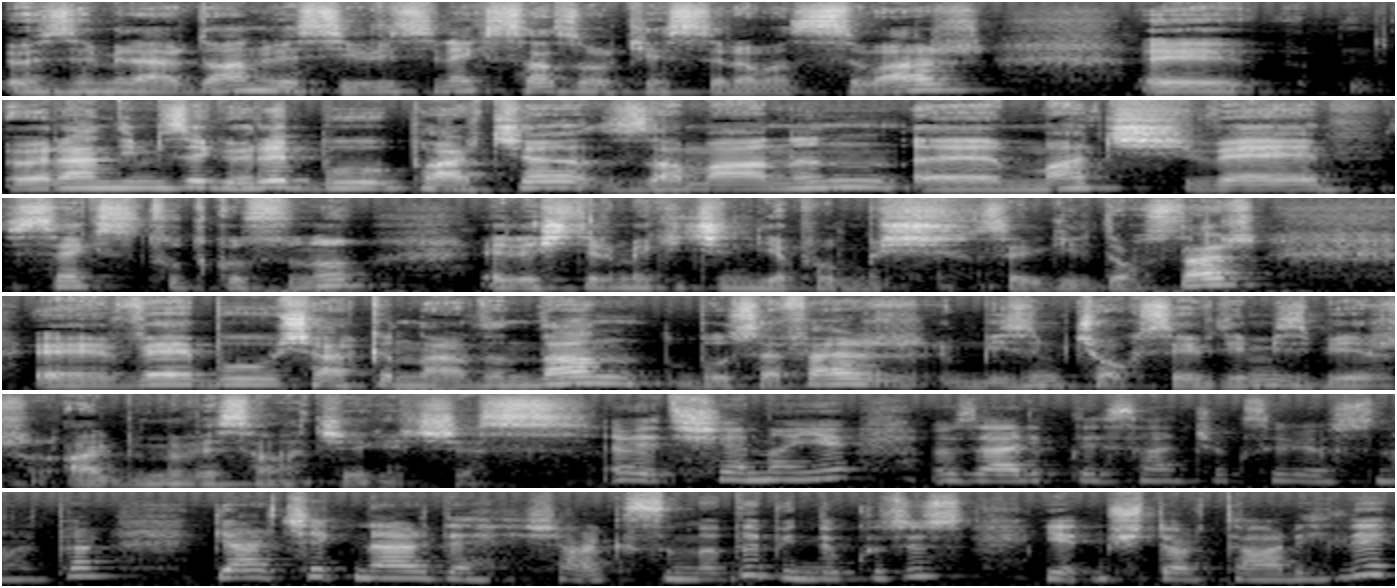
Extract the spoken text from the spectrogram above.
Özdemir Erdoğan ve Sivrisinek Saz Orkestrası var. E, öğrendiğimize göre bu parça zamanın e, maç ve seks tutkusunu eleştirmek için yapılmış sevgili dostlar. E, ve bu şarkının ardından bu sefer bizim çok sevdiğimiz bir albüme ve sanatçıya geçeceğiz. Evet Şenay'ı özellikle sen çok seviyorsun Alper. Gerçek Nerede şarkısının adı 1974 tarihli.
